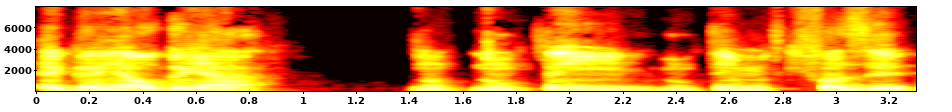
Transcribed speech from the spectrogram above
é ganhar ou ganhar. Não, não, tem, não tem muito o que fazer.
